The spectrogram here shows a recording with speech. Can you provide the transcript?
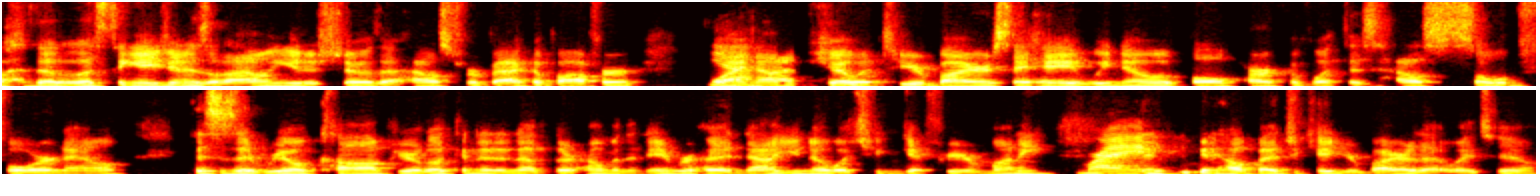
the listing agent is allowing you to show the house for backup offer. Why yeah. not show it to your buyer? Say, hey, we know a ballpark of what this house sold for now. This is a real comp. You're looking at another home in the neighborhood. Now you know what you can get for your money. Right. And you can help educate your buyer that way too.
